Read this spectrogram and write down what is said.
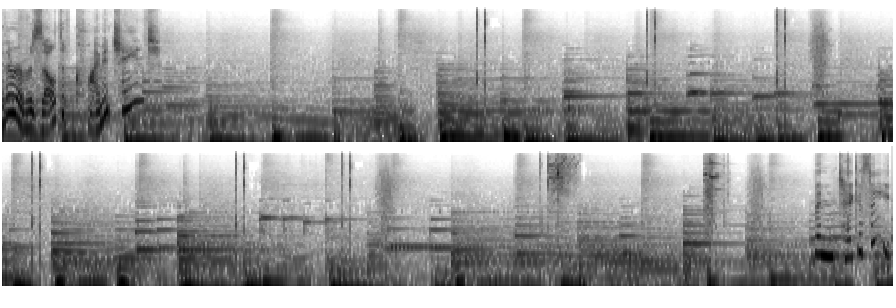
Weather a result of climate change? Then take a seat.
